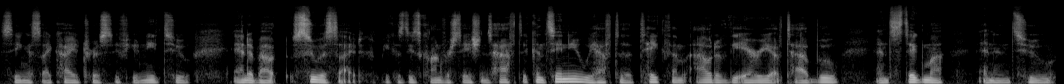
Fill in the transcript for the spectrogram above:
seeing a psychiatrist if you need to, and about suicide, because these conversations have to continue. We have to take them out of the area of taboo and stigma and into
